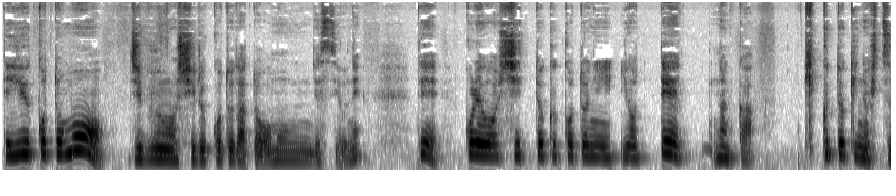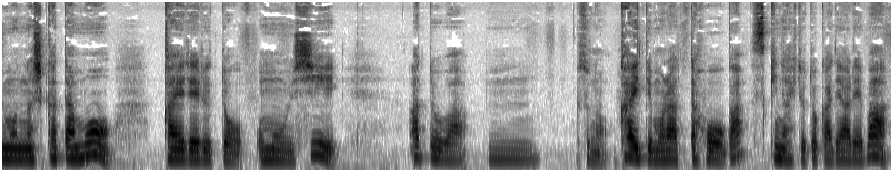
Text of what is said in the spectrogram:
ていうことも自分を知ることだと思うんですよね。でこれを知っとくことによってなんか聞く時の質問の仕方も変えれると思うしあとはうんその書いてもらった方が好きな人とかであれば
